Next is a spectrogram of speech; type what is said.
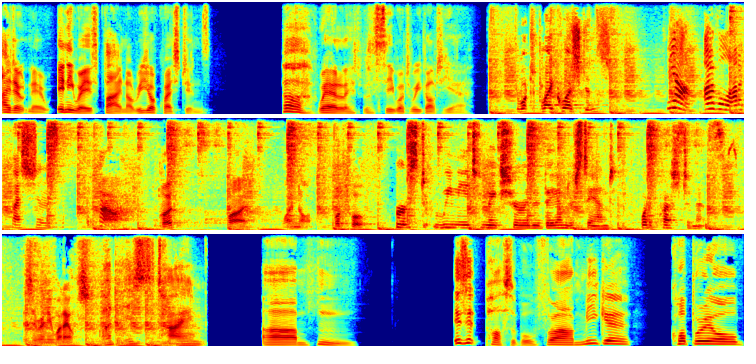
I don't know. Anyways, fine, I'll read your questions. Ah, oh, well, let's see what we got here. Do you want to play questions? Yeah, I have a lot of questions. How? What? Why? Why not? What for? First, we need to make sure that they understand what a question is. Is there anyone else? What is the time? Um, hmm. Is it possible for our meager corporeal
